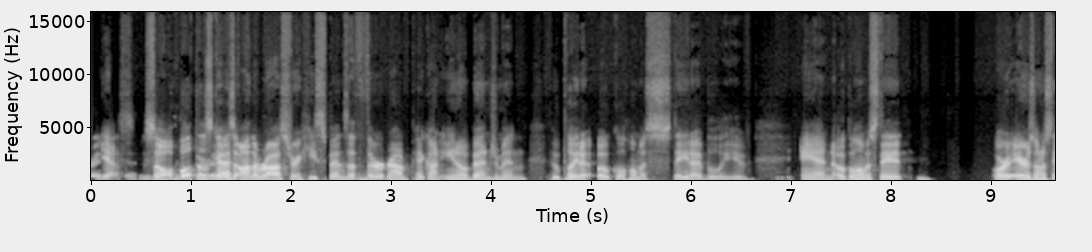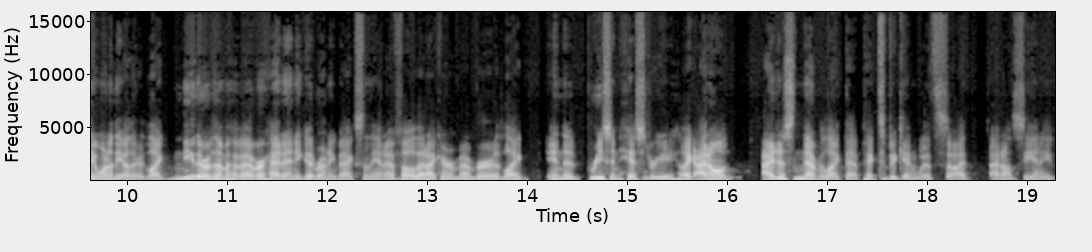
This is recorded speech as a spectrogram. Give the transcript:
right? Yes. Yeah, So both those yeah. guys on the roster, he spends a third round pick on Eno Benjamin, who played at Oklahoma State, I believe. And Oklahoma State or Arizona State, one or the other. Like neither of them have ever had any good running backs in the NFL that I can remember, like in the recent history. Like I don't I just never liked that pick to begin with, so I, I don't see any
